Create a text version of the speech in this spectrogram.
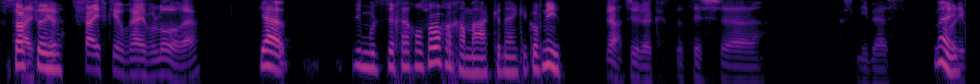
zakte... keer, vijf keer op rij verloren, hè? Ja, die moeten zich echt wel zorgen gaan maken, denk ik. Of niet? Ja, tuurlijk. Dat is, eh, dat is niet best. Nee.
